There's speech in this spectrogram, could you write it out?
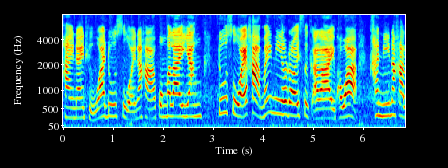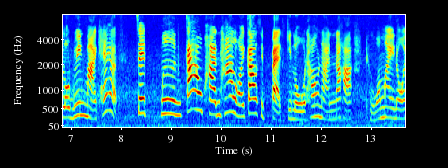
ภายในถือว่าดูสวยนะคะพวงมาลัยยังดูสวยค่ะ ไม่มีรอยสึกอะไร เพราะว่าคันนี้นะคะรถวิ่งมาแค่ 79,598 กิโลเท่านั้นนะคะ ถือว่าไม่น้อย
